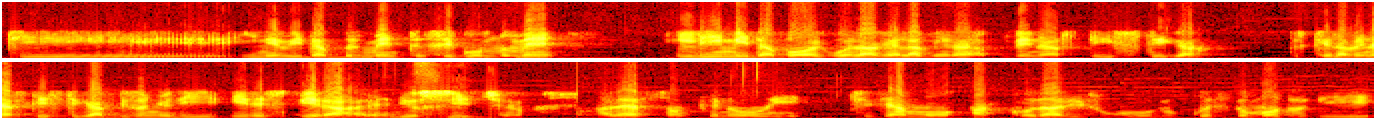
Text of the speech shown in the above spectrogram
ti inevitabilmente secondo me limita poi quella che è la vera vena artistica perché la vena artistica ha bisogno di, di respirare, di ossigeno. Adesso anche noi ci siamo accodati su, su questo modo di,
